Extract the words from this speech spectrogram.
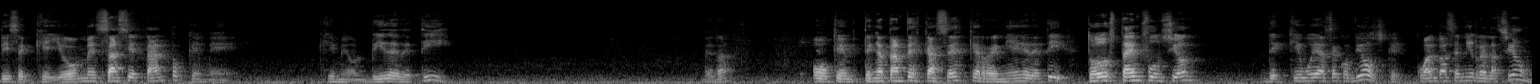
dice que yo me sacie tanto que me, que me olvide de ti. ¿Verdad? O que tenga tanta escasez que reniegue de ti. Todo está en función de qué voy a hacer con Dios, que, cuál va a ser mi relación.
